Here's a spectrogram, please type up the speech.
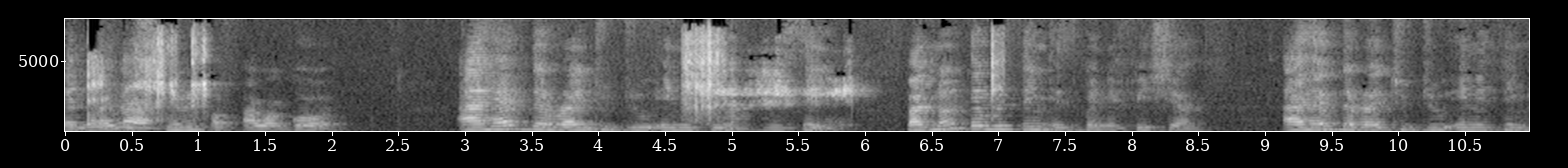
and by the Spirit of our God. I have the right to do anything, you say, but not everything is beneficial. I have the right to do anything,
